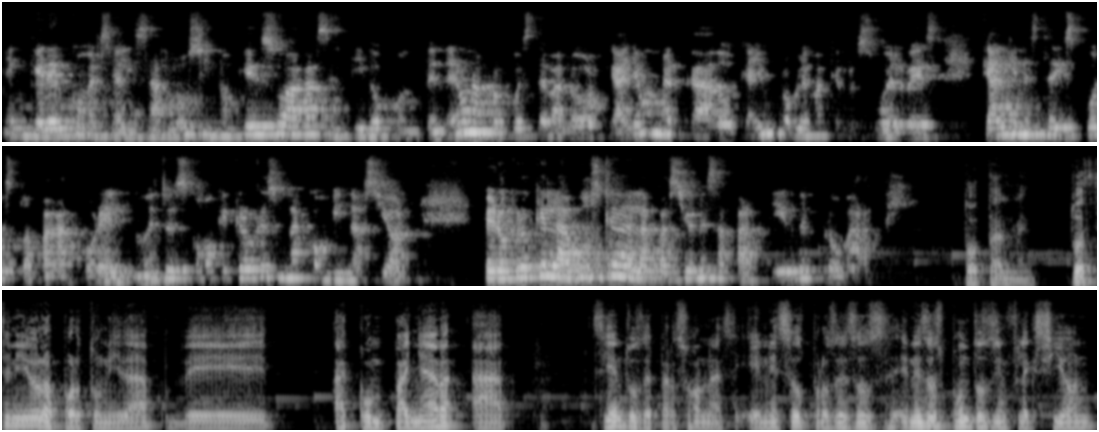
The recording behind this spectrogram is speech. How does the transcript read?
en querer comercializarlo, sino que eso haga sentido con tener una propuesta de valor, que haya un mercado, que haya un problema que resuelves, que alguien esté dispuesto a pagar por él, ¿no? Entonces, como que creo que es una combinación, pero creo que la búsqueda de la pasión es a partir de probarte. Totalmente. Tú has tenido la oportunidad de acompañar a cientos de personas en esos procesos, en esos puntos de inflexión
